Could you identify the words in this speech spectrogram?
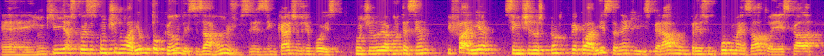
é, em que as coisas continuariam tocando, esses arranjos, esses encaixes de bois continuariam acontecendo e faria sentido, acho que tanto para o pecuarista, né, que esperava um preço um pouco mais alto, aí a escala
